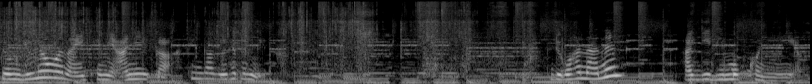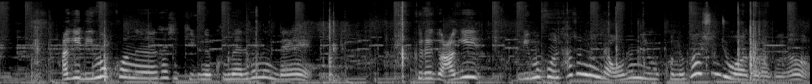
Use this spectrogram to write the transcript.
좀 유용한 아이템이 아닐까 생각을 해봅니다. 그리고 하나는 아기 리모컨이에요. 아기 리모컨은 사실 기존에 구매를 했는데 그래도 아기 리모컨을 사줬는데 어른 리모컨을 훨씬 좋아하더라고요.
